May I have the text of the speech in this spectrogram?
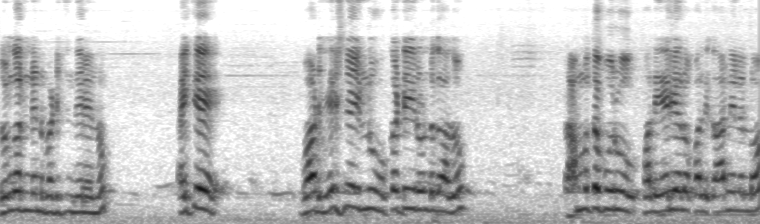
దొంగలు నేను పట్టించింది నేను. అయితే వాడు చేసిన ఇల్లు ఒకటి రెండు కాదు. రామతపూరు పలు ఏరియాలో పలు కాలనీలలో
